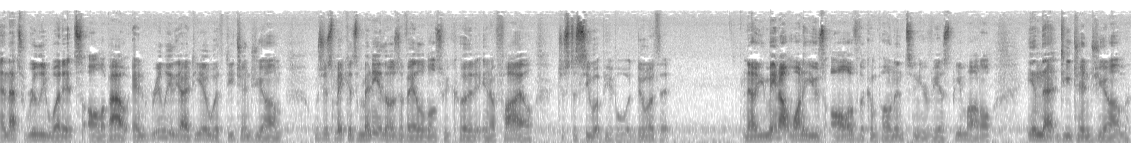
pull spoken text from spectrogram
and that's really what it's all about. And really the idea with degen-geom was just make as many of those available as we could in a file just to see what people would do with it. Now you may not want to use all of the components in your VSP model in that degen-geom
